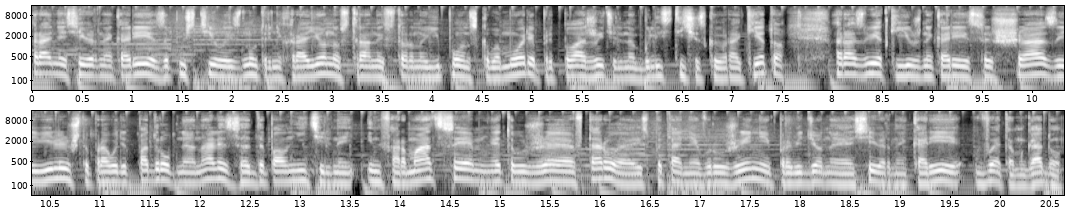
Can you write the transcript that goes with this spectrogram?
Ранее Северная Корея запустила из внутренних районов страны в сторону Японского моря, предположительно баллистическую ракету. Разведки Южной Кореи и США заявили, что проводят подробный анализ дополнительной информации. Это уже второе испытание вооружений проведенная Северной Кореей в этом году.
